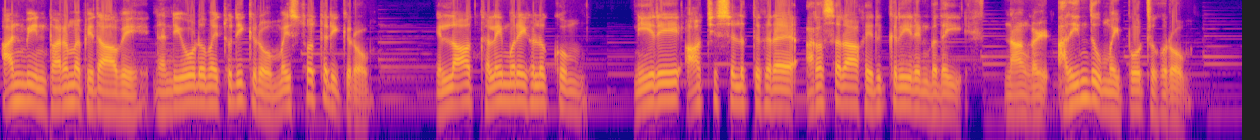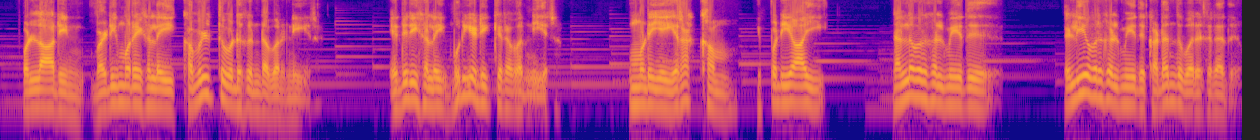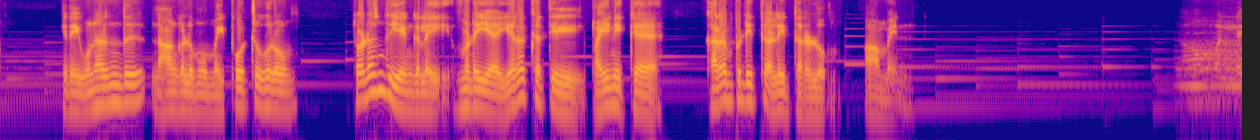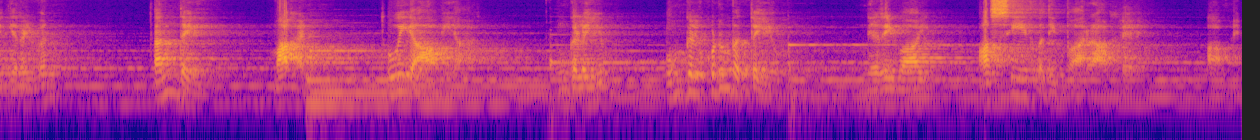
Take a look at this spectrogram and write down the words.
அன்பின் பரமபிதாவே நன்றியோடுமை துதிக்கிறோம் மை ஸ்தோத்தரிக்கிறோம். எல்லா தலைமுறைகளுக்கும் நீரே ஆட்சி செலுத்துகிற அரசராக இருக்கிறீர் என்பதை நாங்கள் அறிந்து உம்மை போற்றுகிறோம். பொள்ளாரின் வழிமுறைகளை கவிழ்த்து விடுகின்றவர் நீர். எதிரிகளை முறியடிக்கிறவர் நீர். உம்முடைய இரக்கம் இப்படியாய் நல்லவர்கள் மீது எளியவர்கள் மீது கடந்து வருகிறது. இதை உணர்ந்து நாங்களும் உம்மை போற்றுகிறோம். தொடர்ந்து எங்களை உம்முடைய இரக்கத்தில் பயணிக்க கரம் பிடித்து அழைத்தருளும். ஆமேன். இறைவன் தந்தை மகன் தூய ஆவியார் உங்களையும் உங்கள் குடும்பத்தையும் நிறைவாய் ஆசீர்வதிப்பாராக. ஆமென்.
